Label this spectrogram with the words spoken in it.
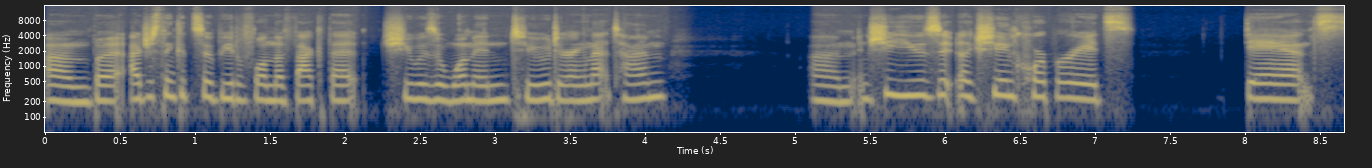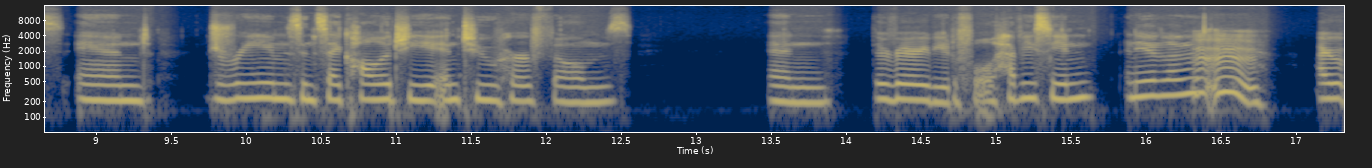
Um, but I just think it's so beautiful in the fact that she was a woman too during that time. Um, and she used it like she incorporates dance and dreams and psychology into her films, and they're very beautiful. Have you seen any of them? Mm-mm. I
